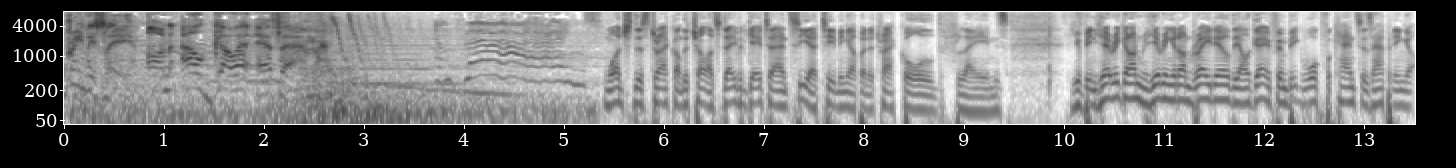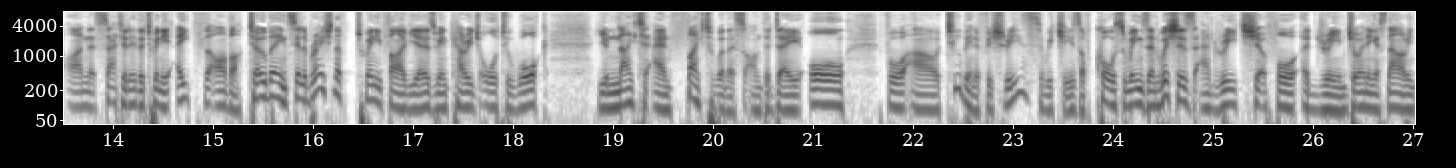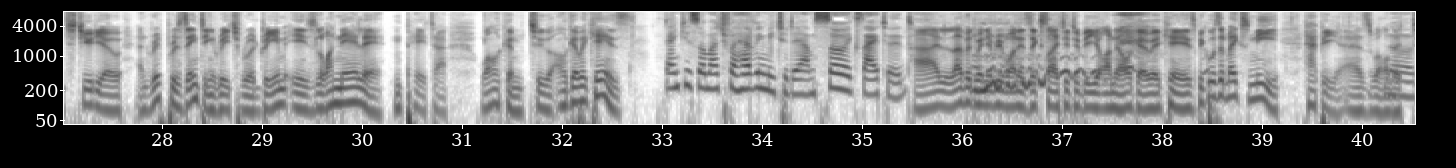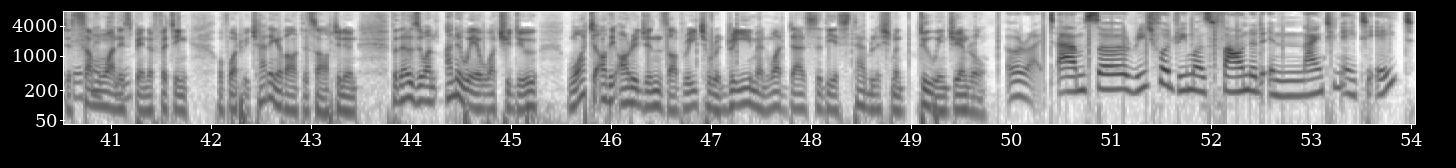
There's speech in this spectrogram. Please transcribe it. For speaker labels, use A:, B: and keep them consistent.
A: Previously on Algoa FM.
B: Watch this track on the charts. David Guetta and Sia teaming up on a track called Flames. You've been hearing it on hearing it on radio. The FM Big Walk for Cancer is happening on Saturday, the 28th of October. In celebration of 25 years, we encourage all to walk, unite, and fight with us on the day. All for our two beneficiaries, which is of course Wings and Wishes and Reach for a Dream. Joining us now in studio and representing Reach for a Dream is Lwanele Mpeta. Welcome to Algoa Cares.
C: Thank you so much for having me today. I'm so excited.
B: I love it when everyone is excited to be on Algoa Cares because it makes me happy as well
C: No,
B: that someone is benefiting of what we're chatting about this afternoon. For those who are unaware of what you do, what are the origins of Reach for a Dream and what does the establishment do in general?
C: All right. Um, so Reach for a Dream was founded in 1988.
